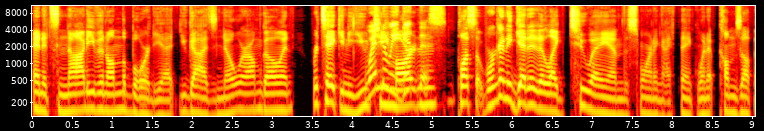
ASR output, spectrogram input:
and it's not even on the board yet. You guys know where I'm going. We're taking UT When do we get Martin. this? Plus, the, we're going to get it at like 2 a.m. this morning, I think, when it comes up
